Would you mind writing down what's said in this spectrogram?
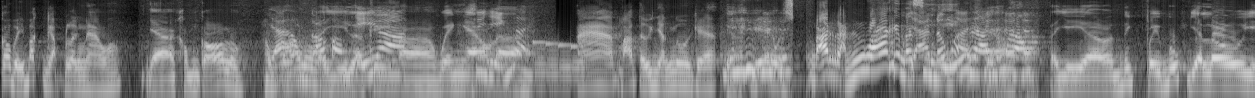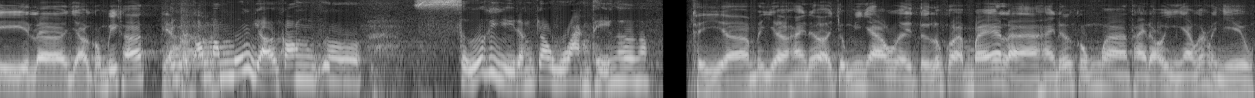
có bị bắt gặp lần nào không? Dạ không có luôn. Dạ, không có, tại vì là khi ờ, mà quen nhau là thôi. À bà tự nhận luôn kìa. Ghen mà bà rảnh quá cái bà Dạ, suy rồi. ra đúng không tại vì ờ, nick facebook zalo gì là vợ con biết hết. Dạ. bây giờ con mong muốn vợ con ờ, sửa cái gì đặng cho hoàn thiện hơn không thì ờ, bây giờ hai đứa ở chung với nhau rồi từ lúc có em bé là hai đứa cũng ờ, thay đổi với nhau rất là nhiều.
